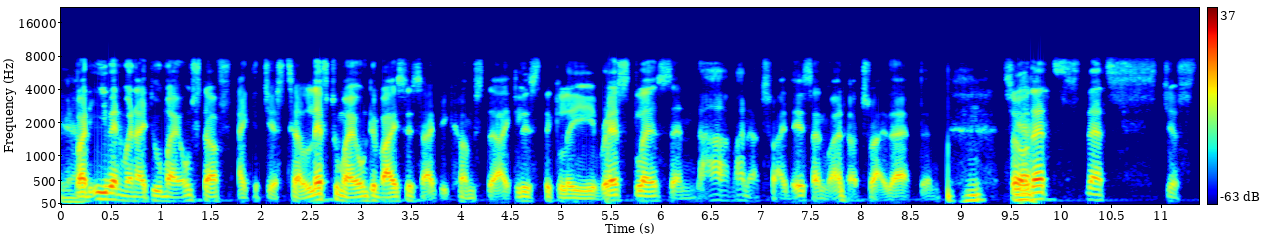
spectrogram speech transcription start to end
Yeah. But even when I do my own stuff, I could just tell left to my own devices, I become stylistically restless, and ah, why not try this and why not try that? And mm-hmm. so yeah. that's that's just,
